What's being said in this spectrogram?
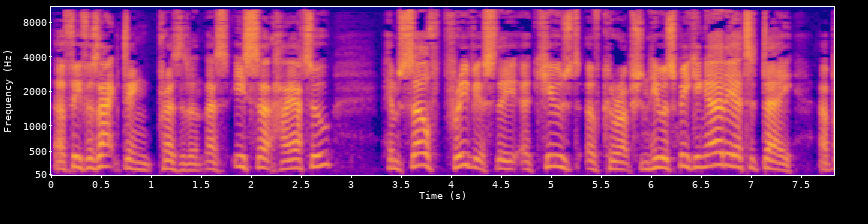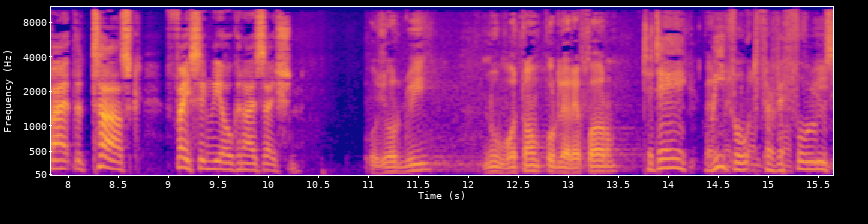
uh, FIFA's acting president. That's Issa Hayatou, himself previously accused of corruption. He was speaking earlier today about the task facing the organisation. Aujourd'hui, nous votons pour les réformes Today, we vote for reforms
